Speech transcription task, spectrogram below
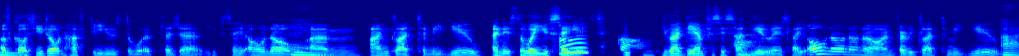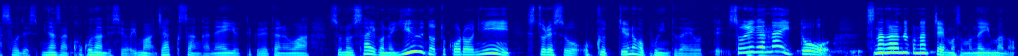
Of Mm. course, you don't have to use the word pleasure. You can say, oh no, Hey. um, I'm glad to meet you, and it's the way you あ say ー it. そっか。 You add the emphasis on Ah. you, and it's like, oh no, no, no, I'm very glad to meet you. あーそうです皆さんここなんですよ今ジャックさんがね言ってくれたのはその最後の「You」のところ ろにストレスを置くっていうのがポイントだよってそれがないとつながらなくなっちゃいますもんね今の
